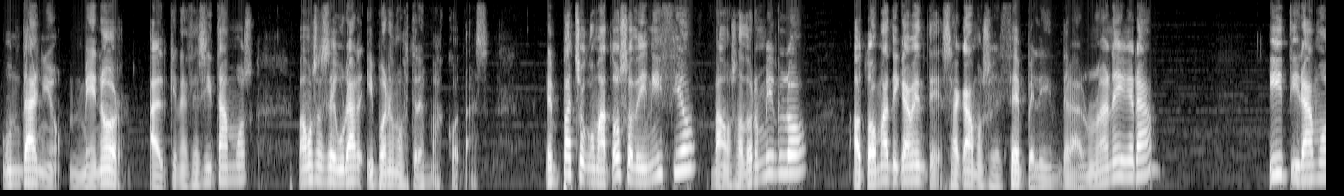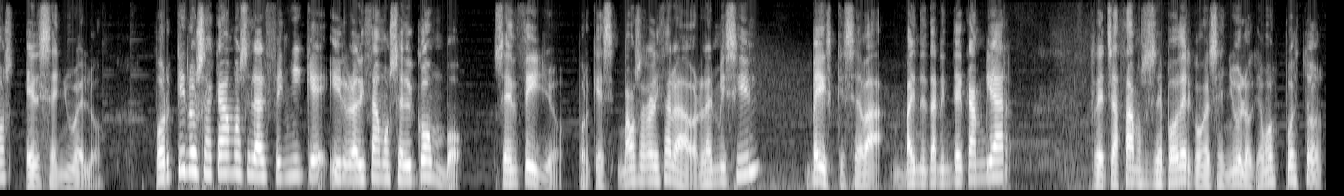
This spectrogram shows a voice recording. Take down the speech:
un daño menor al que necesitamos, vamos a asegurar y ponemos tres mascotas. Empacho comatoso de inicio, vamos a dormirlo, automáticamente sacamos el zeppelin de la luna negra y tiramos el señuelo. ¿Por qué no sacamos el alfeñique y realizamos el combo? Sencillo, porque vamos a realizar ahora el misil, veis que se va, va a intentar intercambiar, rechazamos ese poder con el señuelo que hemos puesto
